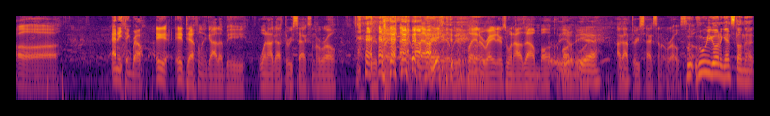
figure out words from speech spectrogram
uh, Anything, bro. It it definitely gotta be when I got three sacks in a row. We was playing, yeah, we, yeah, we was playing the Raiders when I was out in Baltimore. Yeah. I got three sacks in a row. So. Who, who were you going against on that?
